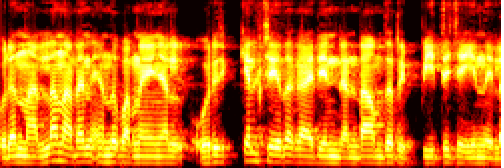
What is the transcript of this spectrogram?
ഒരു നല്ല നടൻ എന്ന് പറഞ്ഞു കഴിഞ്ഞാൽ ഒരിക്കൽ ചെയ്ത കാര്യം രണ്ടാമത് റിപ്പീറ്റ് ചെയ്യുന്നില്ല.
